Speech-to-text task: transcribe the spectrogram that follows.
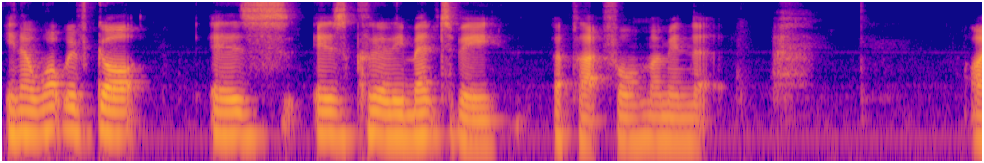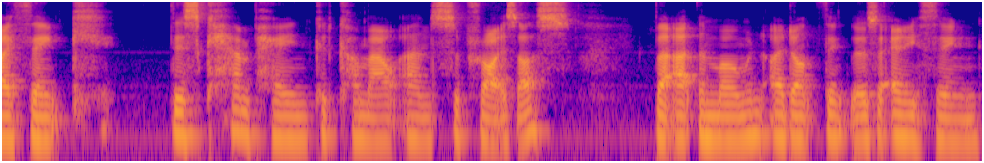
you know what we've got is is clearly meant to be a platform. I mean, I think this campaign could come out and surprise us, but at the moment, I don't think there's anything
